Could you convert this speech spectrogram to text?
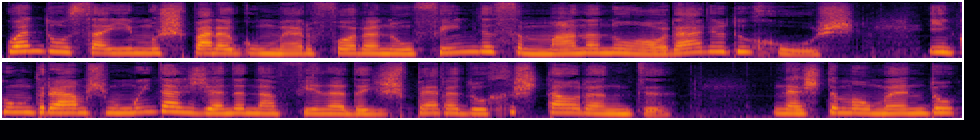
Quando saímos para comer fora no fim de semana no horário do rush, encontramos muita gente na fila de espera do restaurante. Neste momento,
